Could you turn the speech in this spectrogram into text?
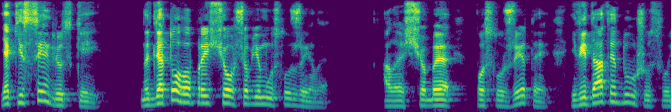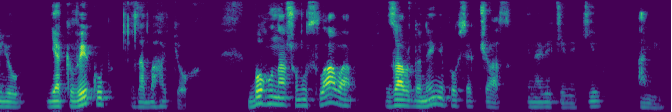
Як і син людський, не для того прийшов, щоб йому служили, але щоб послужити і віддати душу свою, як викуп за багатьох. Богу нашому слава завжди нині повсякчас і на віки віків. Амінь.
